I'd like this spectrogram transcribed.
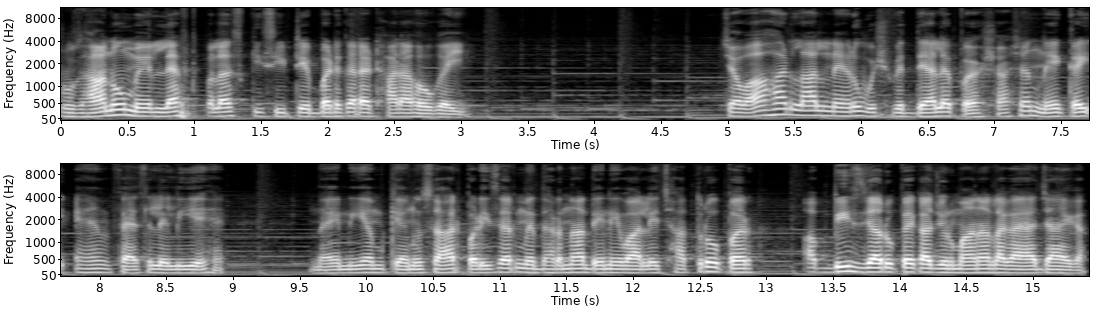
रुझानों में लेफ़्ट प्लस की सीटें बढ़कर 18 हो गई। जवाहरलाल नेहरू विश्वविद्यालय प्रशासन ने कई अहम फैसले लिए हैं। नए नियम के अनुसार परिसर में धरना देने वाले छात्रों पर अब बीस हज़ार रुपये का जुर्माना लगाया जाएगा।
